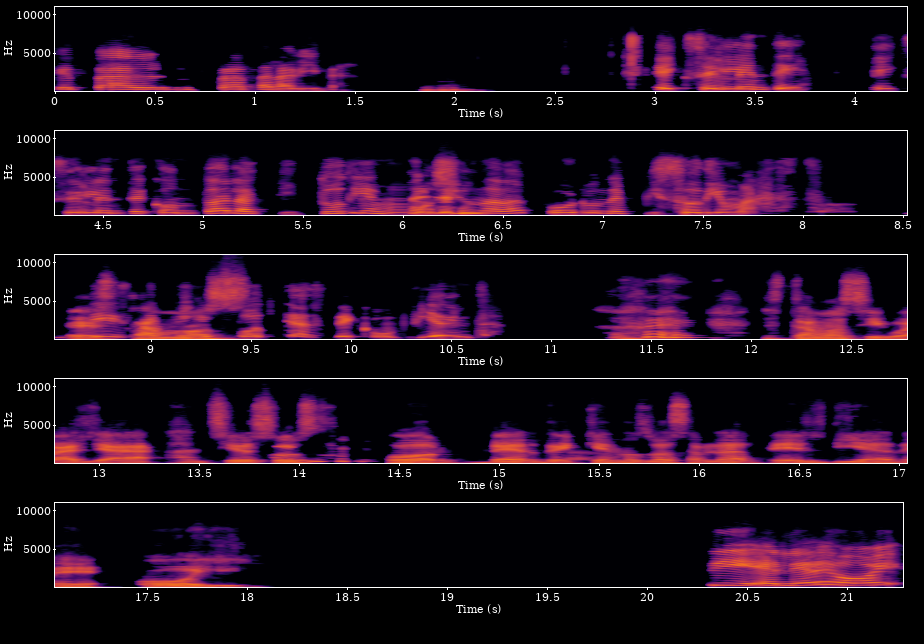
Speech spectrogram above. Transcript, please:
¿Qué tal nos trata la vida? Excelente, excelente, con toda la actitud y emocionada por un episodio más. de este Estamos, podcast de confianza. estamos igual ya ansiosos por ver de qué nos vas a hablar el día de hoy. Sí, el día de hoy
